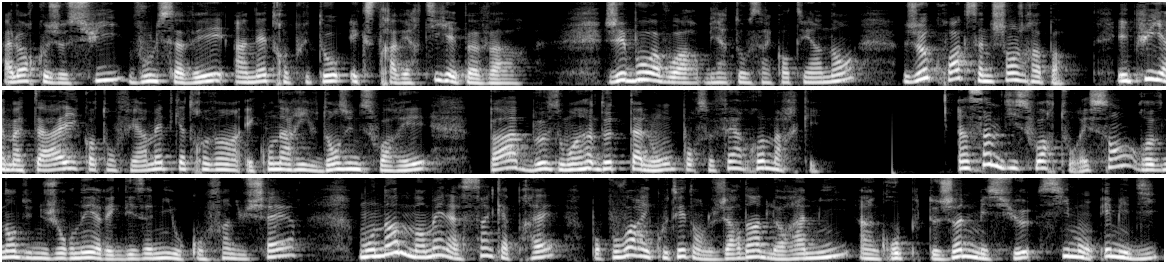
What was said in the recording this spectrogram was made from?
alors que je suis, vous le savez, un être plutôt extraverti et bavard. J'ai beau avoir bientôt 51 ans, je crois que ça ne changera pas. Et puis il y a ma taille, quand on fait 1m80 et qu'on arrive dans une soirée, pas besoin de talons pour se faire remarquer. Un samedi soir tout récent, revenant d'une journée avec des amis aux confins du Cher, mon homme m'emmène à cinq après pour pouvoir écouter dans le jardin de leur ami un groupe de jeunes messieurs, Simon et Mehdi,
